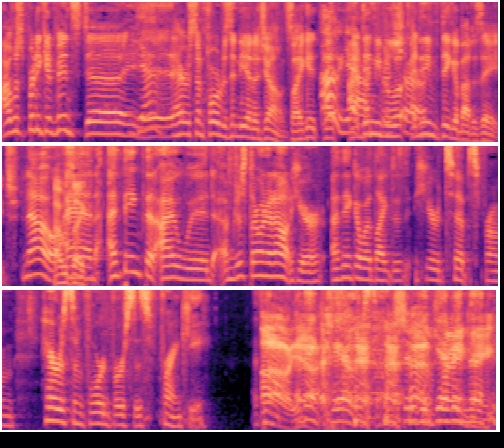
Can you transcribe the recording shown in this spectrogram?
I was pretty convinced uh, Yeah. Harrison Ford was Indiana Jones. Like, it, I, Oh, yeah, I didn't even look, I didn't even think about his age. No, I was and like, I think that I would. I'm just throwing it out here. I think I would like to hear tips from Harrison Ford versus Frankie. I think, Oh, yeah. I think Harrison should be given the. I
